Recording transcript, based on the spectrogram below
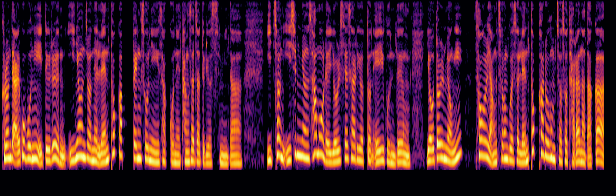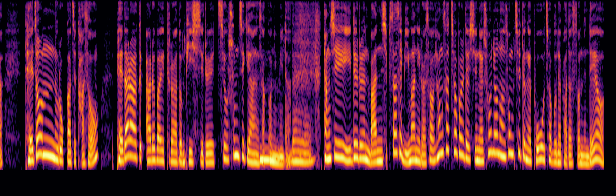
그런데 알고 보니 이들은 2년 전에 렌터카 뺑 소니 사건의 당사자들이었습니다. 2020년 3월에 13살이었던 A군 등 8명이 서울 양천구에서 렌터카를 훔쳐서 달아나다가 대전으로까지 가서 배달 아르바이트를 하던 B 씨를 치어 숨지게 한 음, 사건입니다. 네. 당시 이들은 만 14세 미만이라서 형사처벌 대신에 소년원 송치 등의 보호 처분을 받았었는데요.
